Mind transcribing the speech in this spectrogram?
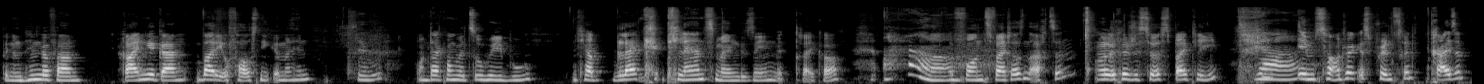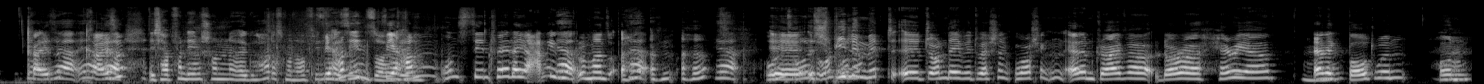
Bin dann hingefahren reingegangen, war die OV-Sneak immerhin. Sehr gut. Und da kommen wir zu Huibu. Ich habe Black Clansman gesehen mit 3K. Ah. Von 2018. Regisseur Spike Lee. Ja. Im Soundtrack ist Prince drin. Kreise. Kreise, ja, ja, Kreise. Ja. Ich habe von dem schon äh, gehört, dass man auf jeden wir Fall haben, sehen soll. Wir haben uns den Trailer ja angeguckt und man so, aha, aha, aha. Ja. Und, äh, und, und, Spiele mit äh, John David Washington, Adam Driver, Laura Harrier, mhm. Alec Baldwin mhm. und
